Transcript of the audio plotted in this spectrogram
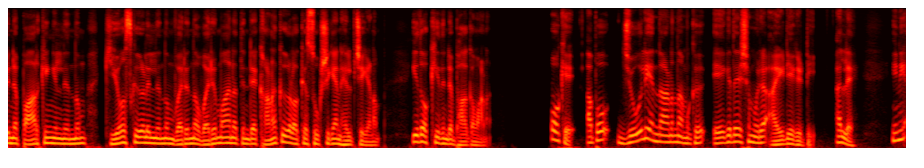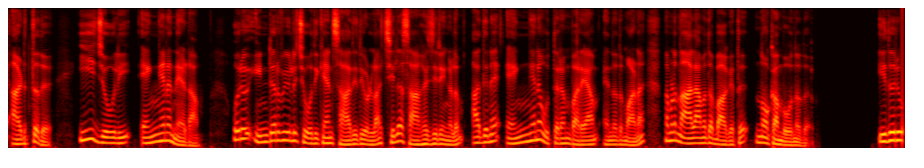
പിന്നെ പാർക്കിങ്ങിൽ നിന്നും കിയോസ്കുകളിൽ നിന്നും വരുന്ന വരുമാനത്തിന്റെ കണക്കുകളൊക്കെ സൂക്ഷിക്കാൻ ഹെൽപ്പ് ചെയ്യണം. ഇതൊക്കെ ഇതിന്റെ ഭാഗമാണ്. ഓക്കെ അപ്പോൾ ജോലി എന്താണെന്ന് നമുക്ക് ഏകദേശം ഒരു ഐഡിയ കിട്ടി അല്ലേ? ഇനി അടുത്തത് ഈ ജോലി എങ്ങനെ നേടാം? ഒരു ഇന്റർവ്യൂവിൽ ചോദിക്കാൻ സാധ്യതയുള്ള ചില സാഹചര്യങ്ങളും അതിന് എങ്ങനെ ഉത്തരം പറയാം എന്നതുമാണ് നമ്മൾ നാലാമത്തെ ഭാഗത്ത് നോക്കാൻ പോകുന്നത്. ഇതൊരു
